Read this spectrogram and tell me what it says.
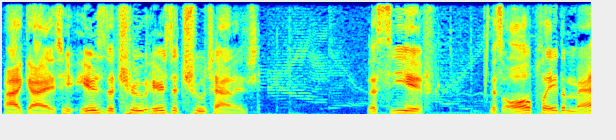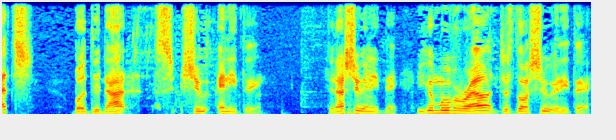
Alright guys, here's the true here's the true challenge. Let's see if let's all play the match, but do not sh shoot anything. Do not shoot anything. You can move around, just don't shoot anything.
